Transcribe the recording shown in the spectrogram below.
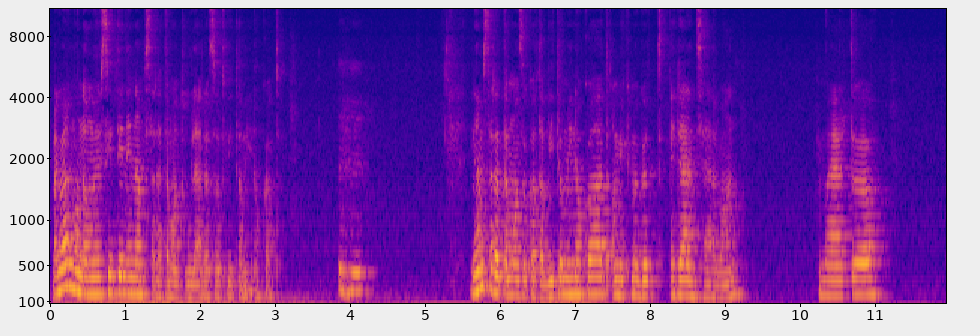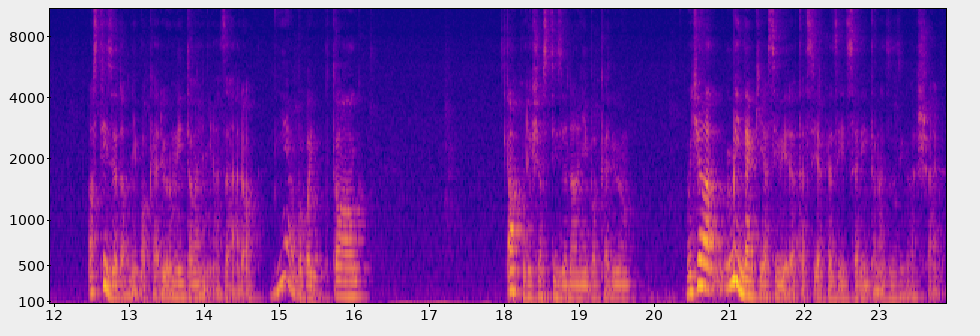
Meg megmondom őszintén, én nem szeretem a túlárazott vitaminokat. Uh-huh. Nem szeretem azokat a vitaminokat, amik mögött egy rendszer van, mert uh, az tized annyiba kerül, mint amennyi az ára. Hiába vagyok tag, akkor is az tized annyiba kerül. Hogyha mindenki a szívére teszi a kezét, szerintem ez az igazság.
